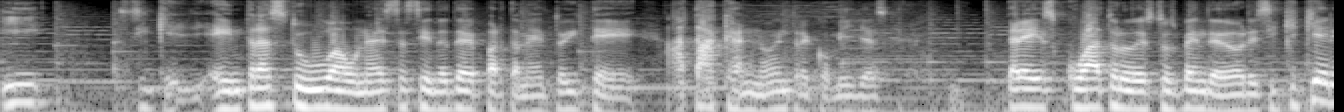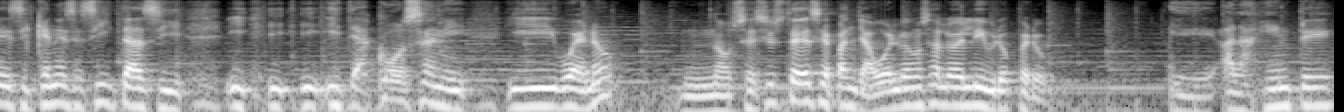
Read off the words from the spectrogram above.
Y así que entras tú a una de estas tiendas de departamento y te atacan, ¿no? Entre comillas. Tres, cuatro de estos vendedores. ¿Y qué quieres? ¿Y qué necesitas? Y, y, te acosan. Y, bueno, no sé si ustedes sepan, ya volvemos a lo del libro, pero eh, a la gente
